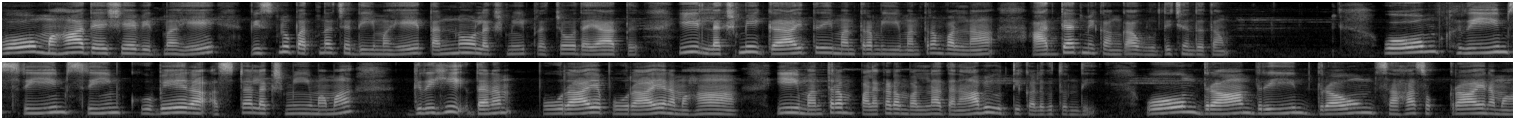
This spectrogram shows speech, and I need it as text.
ఓం మహాదేశే విద్మహే విష్ణుపత్నచ ధీమహే తన్నో లక్ష్మి ప్రచోదయాత్. ఈ లక్ష్మీ గాయత్రి మంత్రం ఈ మంత్రం వలన ఆధ్యాత్మికంగా వృద్ధి చెందుతాం. ఓం హ్రీం శ్రీం శ్రీం కుబేర అష్టలక్ష్మి మమ గృహి ధనం పూరాయ పూరాయ నమ. ఈ మంత్రం పలకడం వలన ధనాభివృద్ధి కలుగుతుంది. ఓం ద్రాం ద్రీం ద్రౌం సహ శుక్రాయ నమ.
